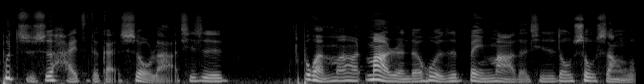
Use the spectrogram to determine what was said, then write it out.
不只是孩子的感受啦，其实不管骂骂人的或者是被骂的，其实都受伤了。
